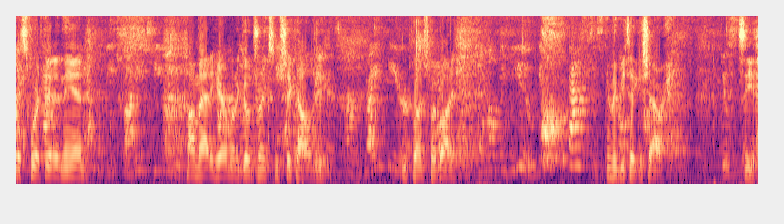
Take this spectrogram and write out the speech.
It's worth it in the end. Life Hacks and Beachbody TV. I'm out of here. I'm gonna go drink some members and Shakeology, right replenish my body, dedicated to helping you get the and maybe take a shower. See ya.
